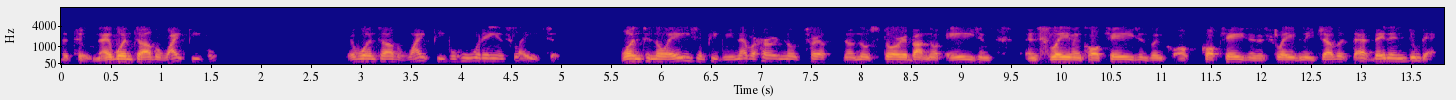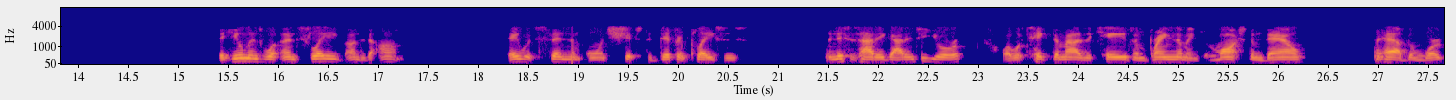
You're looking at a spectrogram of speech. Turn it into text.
the two? Now, it wasn't to other white people. It wasn't to other white people. Who were they enslaved to? Wasn't to no Asian people. You never heard no no, no story about no Asians enslaving Caucasians and Caucasians enslaving each other. That they didn't do that. The humans were enslaved under the Amen. They would send them on ships to different places. And this is how they got into Europe or would take them out of the caves and bring them and march them down and have them work.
